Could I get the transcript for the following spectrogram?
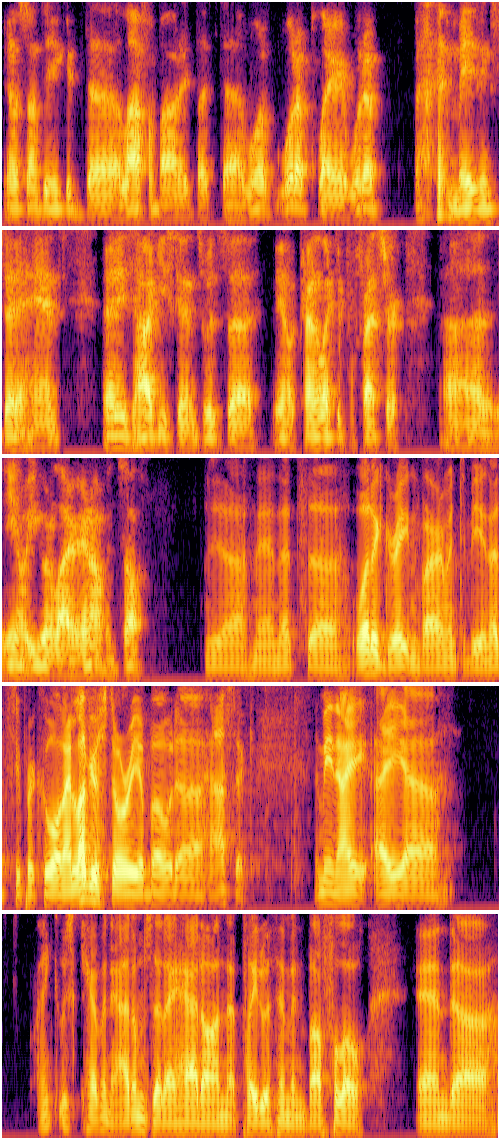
you know something you could uh, laugh about it. But uh, what what a player! What a amazing set of hands, and his hockey sense was uh, you know kind of like the professor, uh, you know Igor Larionov himself. Yeah, man, that's uh, what a great environment to be in. That's super cool, and I love your story about uh, Hasek. I mean, I I uh, I think it was Kevin Adams that I had on that played with him in Buffalo, and uh,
